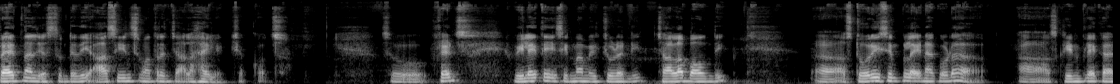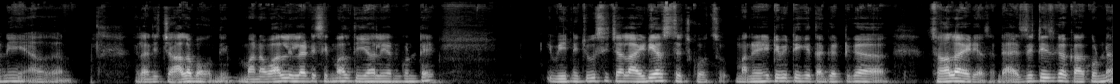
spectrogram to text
ప్రయత్నాలు చేస్తుంటుంది. ఆ సీన్స్ మాత్రం చాలా హైలైట్ చెప్పుకోవచ్చు. సో ఫ్రెండ్స్ వీలైతే ఈ సినిమా మీరు చూడండి. చాలా బాగుంది. స్టోరీ సింపుల్ అయినా కూడా స్క్రీన్ ప్లే కానీ ఇలాంటివి చాలా బాగుంది. మన వాళ్ళు ఇలాంటి సినిమాలు తీయాలి అనుకుంటే వీటిని చూసి చాలా ఐడియాస్ తెచ్చుకోవచ్చు. మన నేటివిటీకి తగ్గట్టుగా చాలా ఐడియాస్. అంటే యాజ్ ఇట్ ఈస్గా కాకుండా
